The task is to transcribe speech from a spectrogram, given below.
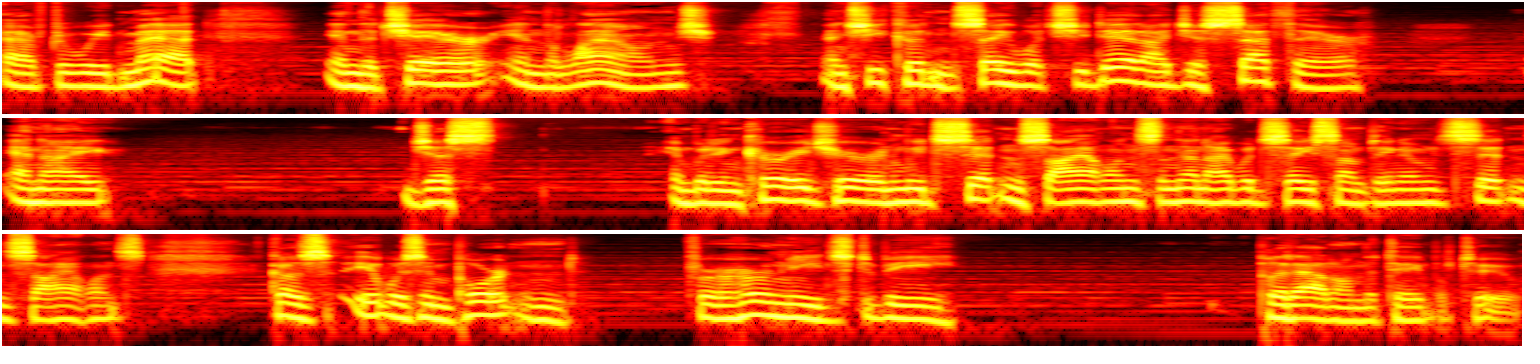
after we'd met in the chair in the lounge, and she couldn't say what she did, I just sat there and I just and would encourage her and we'd sit in silence and then I would say something and we'd sit in silence because it was important for her needs to be put out on the table too.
